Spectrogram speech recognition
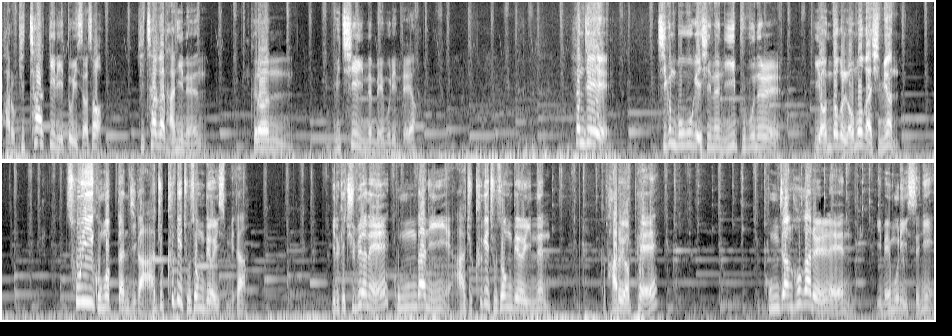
바로 기차길이 또 있어서 기차가 다니는 그런 위치에 있는 매물인데요. 현재 지금 보고 계시는 이 부분을 이 언덕을 넘어가시면 소위 공업단지가 아주 크게 조성되어 있습니다. 이렇게 주변에 공단이 아주 크게 조성되어 있는 그 바로 옆에 공장 허가를 낸 이 매물이 있으니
